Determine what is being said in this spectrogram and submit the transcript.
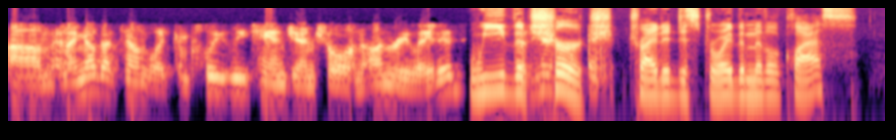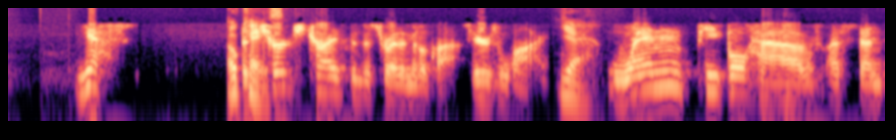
Um, and I know that sounds like completely tangential and unrelated. We, the church, try to destroy the middle class? Yes. Okay. The church tries to destroy the middle class. Here's why. Yeah. When people have a sense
